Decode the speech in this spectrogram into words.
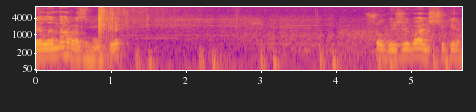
Пелена розлуки. Що, виживальщики?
